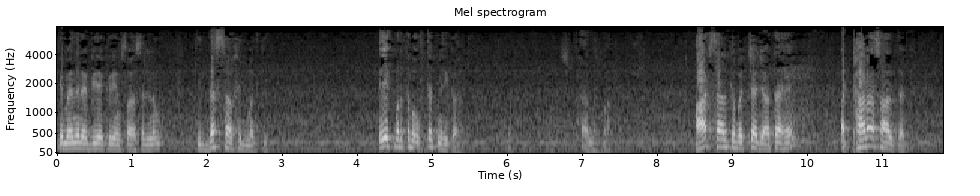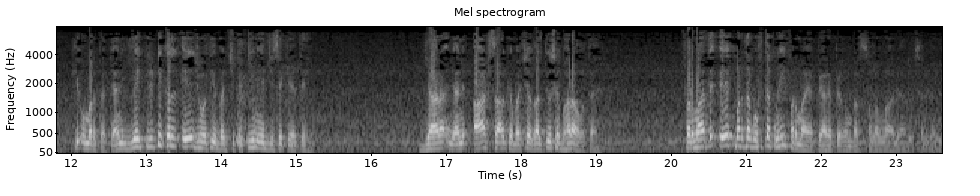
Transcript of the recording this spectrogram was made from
کہ میں نے نبی کریم صلی اللہ علیہ وسلم کی دس سال خدمت کی۔ ایک مرتبہ اف تک نہیں کہا۔ سبحان اللہ۔ آٹھ سال کا بچہ جاتا ہے، اٹھارہ سال تک کی عمر تک۔ یعنی یہ کریٹیکل ایج ہوتی ہے بچے کی ٹین ایج جسے کہتے ہیں۔ گیارہ یعنی آٹھ سال کا بچے غلطیوں سے بھرا ہوتا ہے۔ فرماتے، ایک مرتبہ اف تک نہیں فرمایا پیارے پیغمبر صلی اللہ علیہ وسلم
